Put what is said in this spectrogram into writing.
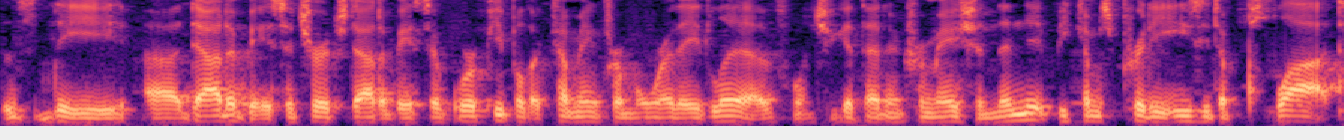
the uh, database, a church database of where people are coming from and where they live, once you get that information, then it becomes pretty easy to plot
